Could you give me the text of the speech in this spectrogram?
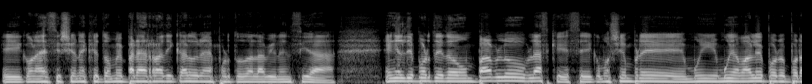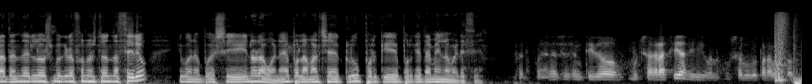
eh, con las decisiones que tome para erradicar de una vez por todas la violencia en el deporte. Don Pablo Blázquez, eh, como siempre, muy muy amable por, por atender los micrófonos de Onda Cero y bueno, pues eh, enhorabuena por la marcha del club porque, porque también lo merece. Muchas gracias y bueno, un saludo para vosotros.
